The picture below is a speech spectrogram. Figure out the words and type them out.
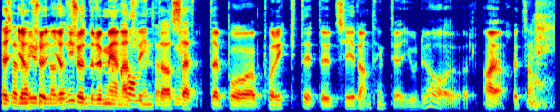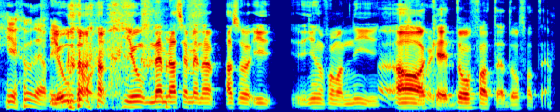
jag, tro, jag trodde du menade att vi inte har sett det på, på riktigt, utsidan. Tänkte jag, jo det har vi väl. Ah, ja, skitsamma. jo, det har vi Jo, vi. jo, nej men alltså jag menar, alltså i, i någon form av ny... Ja, story. okej, då fattar jag, då fattar jag.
